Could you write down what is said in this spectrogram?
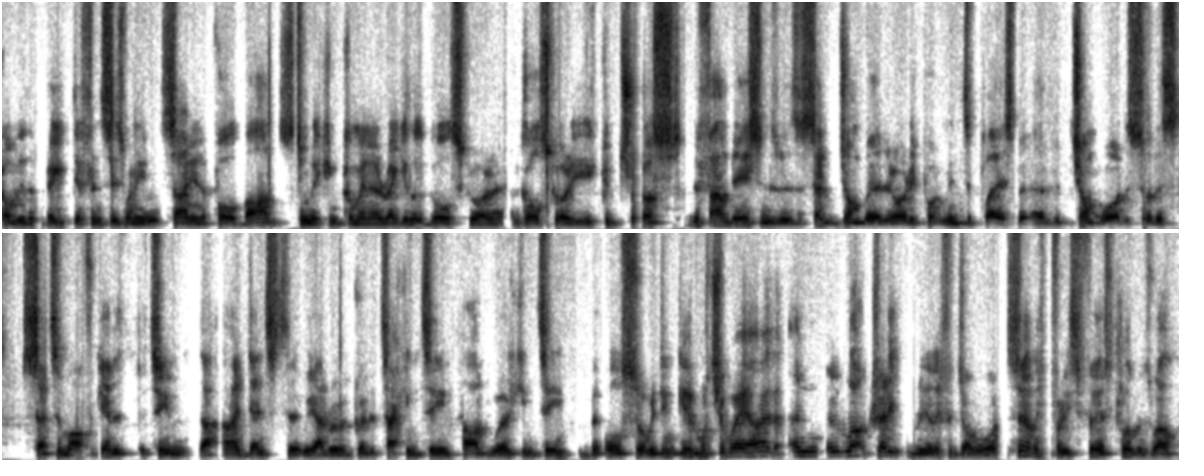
Probably the big difference is when he was signing a Paul Barnes. Somebody can come in a regular goal scorer, a goal scorer you could trust. The foundations, as I said, John Bird had already put them into place, but uh, John Ward has sort of set them off, gave a, team that identity that we had. We were a good attacking team, hard working team, but also we didn't give much away either. And a lot of credit really for John Ward, certainly for his first club as well,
